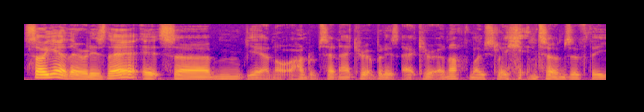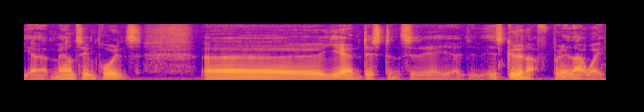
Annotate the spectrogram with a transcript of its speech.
So yeah, there it is there. It's, um, yeah, not 100% accurate, but it's accurate enough, mostly in terms of the uh, mounting points. Uh, yeah, distance, yeah, it's good enough, put it that way.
